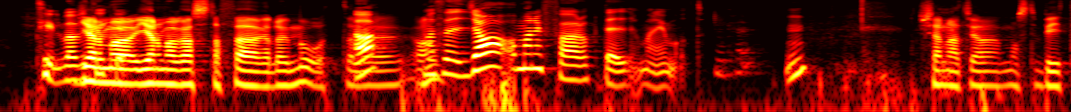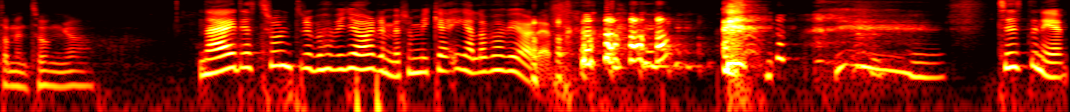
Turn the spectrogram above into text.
till vad vi genom tycker. Att, genom att rösta för eller emot? Ja, eller, ja, man säger ja om man är för och nej om man är emot. Mm. Känner att jag måste bita min tunga. Nej, jag tror inte du behöver göra det, men jag tror Mikaela behöver göra det. Titeln är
